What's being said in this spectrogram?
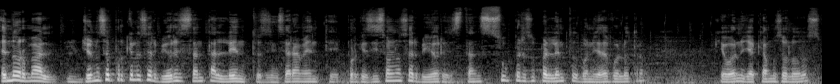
es normal. Yo no sé por qué los servidores están tan lentos, sinceramente. Porque si son los servidores, están súper, súper lentos. Bueno, ya se fue el otro. Que bueno, ya quedamos solo dos.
